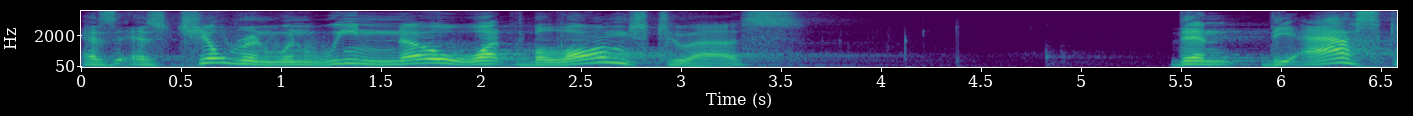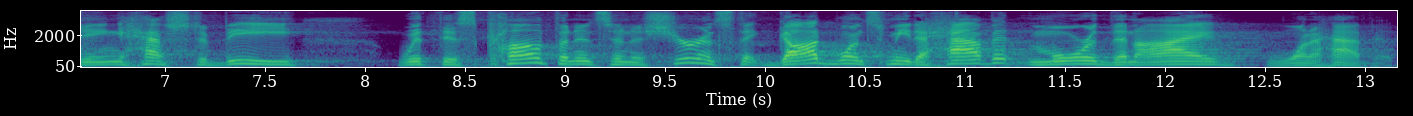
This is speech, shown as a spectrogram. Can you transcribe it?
as, as children, when we know what belongs to us, then the asking has to be with this confidence and assurance that God wants me to have it more than I want to have it.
